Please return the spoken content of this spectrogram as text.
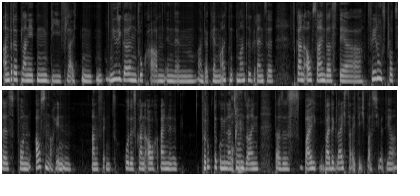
anderen Planeten, die vielleicht einen niedrigeren Druck haben in dem, an der Kernmantelgrenze, es kann auch sein, dass der Frierungsprozess von außen nach innen anfängt. Oder es kann auch eine verrückte Kombination Okay. sein, dass es bei, beide gleichzeitig passiert, ja.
